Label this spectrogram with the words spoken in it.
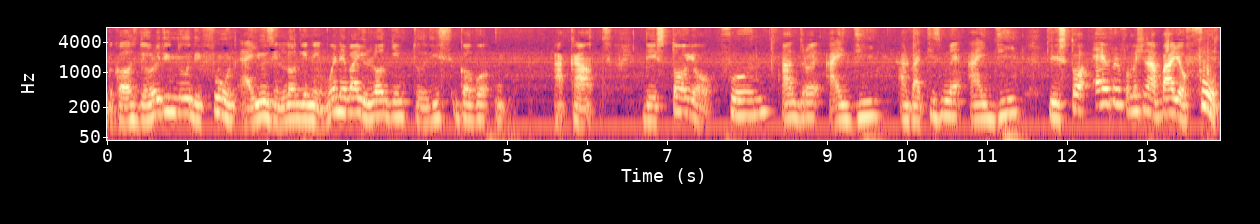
because they already know the phone I use in logging in. Whenever you log into this Google account they store your phone Android ID advertisement ID they store every information about your phone.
